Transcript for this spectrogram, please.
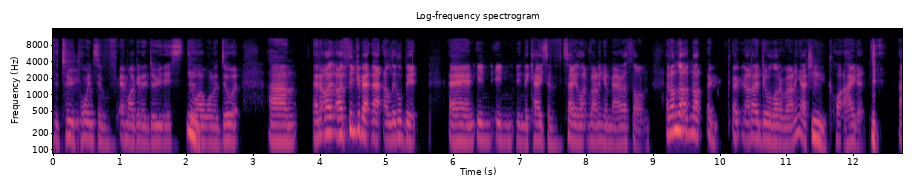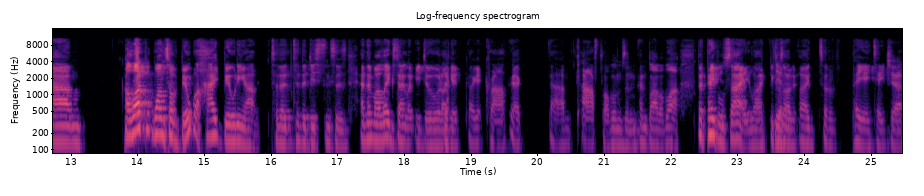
the two points of am I going to do this? Do Mm. I want to do it? Um, and I, I think about that a little bit. And in, in, in the case of say like running a marathon, and I'm not not a, a- I don't do a lot of running. I actually Mm. quite hate it. Um, I like once I've built. I hate building up to the to the distances, and then my legs don't let me do it. I get I get calf uh, um, calf problems and, and blah blah blah. But people say like because I, I sort of PE teacher,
